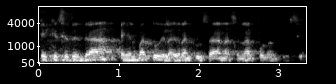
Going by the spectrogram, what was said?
que se tendrá en el marco de la Gran Cruzada Nacional por la Nutrición.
